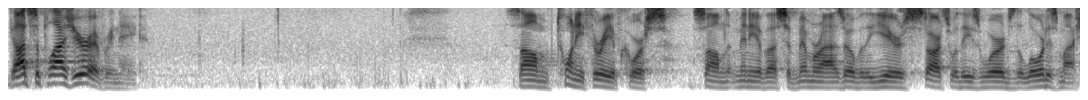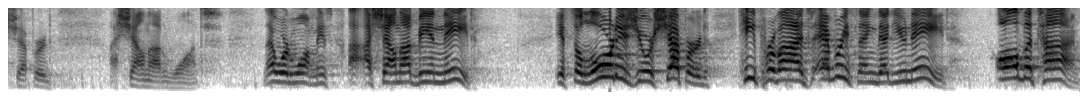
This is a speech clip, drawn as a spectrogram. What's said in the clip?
God supplies your every need. Psalm 23, of course, psalm that many of us have memorized over the years starts with these words The Lord is my shepherd, I shall not want. That word want means I shall not be in need. If the Lord is your shepherd, He provides everything that you need all the time.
